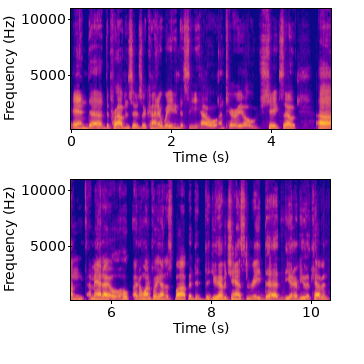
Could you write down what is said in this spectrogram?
and uh, the provinces are kind of waiting to see how Ontario shakes out. Um, Amanda, I hope I don't want to put you on the spot, but did, did you have a chance to read the, the interview with Kevin?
